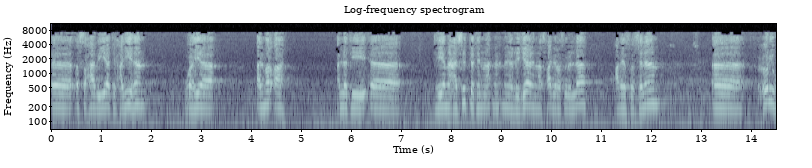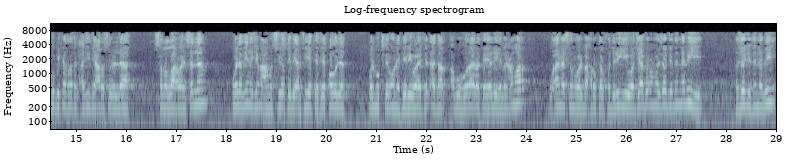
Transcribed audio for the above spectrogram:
آه، الصحابيات حديثا وهي المرأة التي آه، هي مع ستة من الرجال من أصحاب رسول الله عليه الصلاة والسلام عرفوا بكثرة الحديث عن رسول الله صلى الله عليه وسلم والذين جمعهم السيوطي بألفية في قوله والمكثرون في رواية الأثر. أبو هريرة يليه بن عمر وأنس والبحر كالخدري وجابر وزوجة النبي. فزوجة النبي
